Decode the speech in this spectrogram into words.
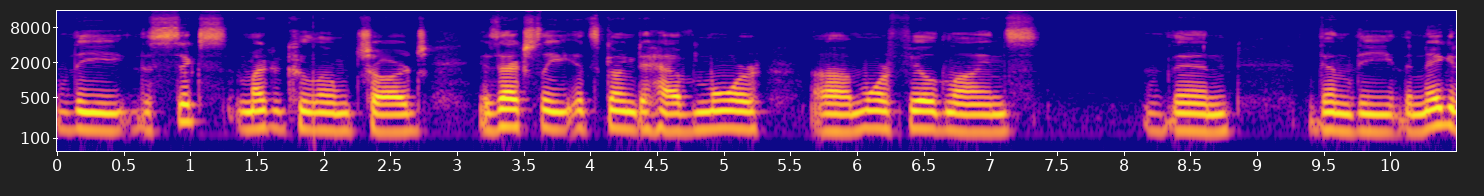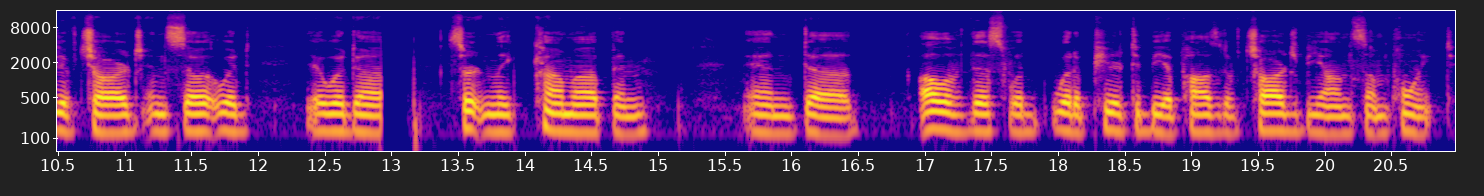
the, the 6 microcoulomb charge is actually, it's going to have more, uh, more field lines than, than the, the negative charge. And so it would, it would uh, certainly come up and, and uh, all of this would, would appear to be a positive charge beyond some point.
